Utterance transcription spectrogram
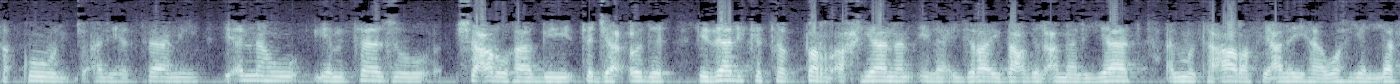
تقول سؤالها الثاني بأنه يمتاز شعرها بتجعده. لذلك تضطر أحيانا إلى إجراء بعض العمليات المتعارف عليها وهي اللف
